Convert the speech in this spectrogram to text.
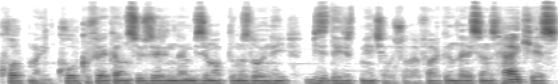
Korkmayın. Korku frekansı üzerinden bizim aklımızla oynayıp bizi delirtmeye çalışıyorlar. Farkındaysanız herkes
